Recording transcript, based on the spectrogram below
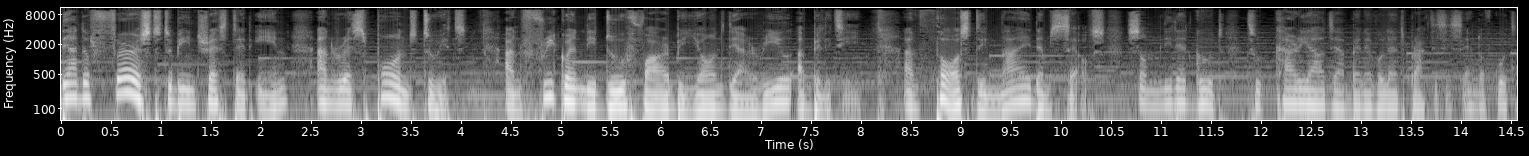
they are the first to be interested in and respond to it, and frequently do far beyond their real ability, and thus deny themselves some needed good to carry out their benevolent practices. End of quote.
